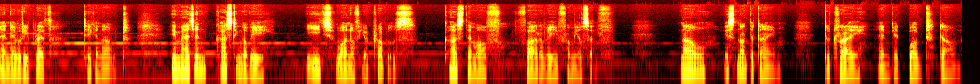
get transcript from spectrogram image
and every breath taken out, imagine casting away each one of your troubles. Cast them off far away from yourself. Now is not the time to try and get bogged down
